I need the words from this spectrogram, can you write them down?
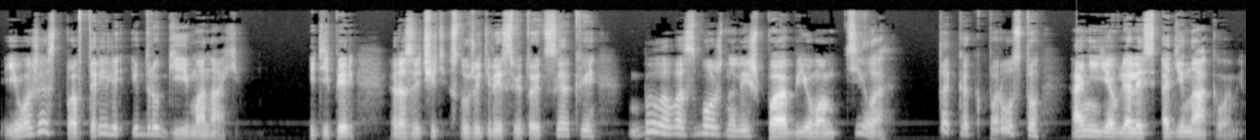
Его жест повторили и другие монахи. И теперь различить служителей Святой Церкви было возможно лишь по объемам тела, так как по росту они являлись одинаковыми.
